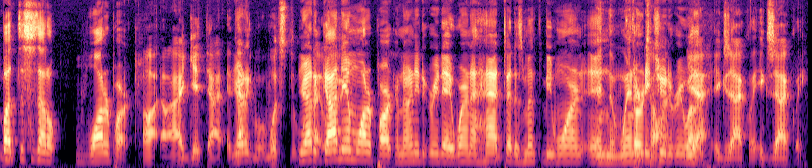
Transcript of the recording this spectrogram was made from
But this is at a water park. I I get that. You're That- at a- what's the, You're at a goddamn water park, a 90 degree day, wearing a hat that is meant to be worn in, in the winter 32 time. degree weather. Yeah, exactly, exactly.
